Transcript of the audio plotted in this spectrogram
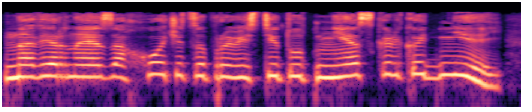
наверное, захочется провести тут несколько дней —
